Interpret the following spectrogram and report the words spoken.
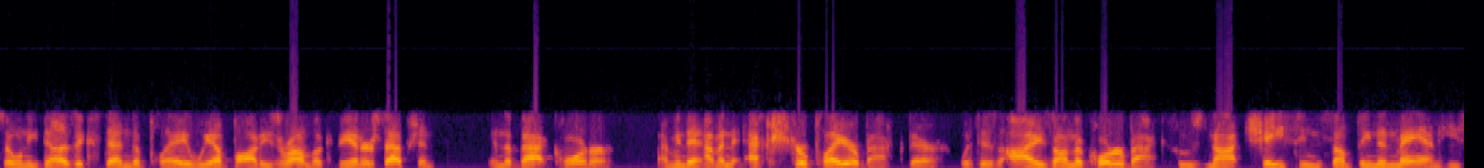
So when he does extend a play, we have bodies around. Look at the interception in the back corner. I mean, they have an extra player back there with his eyes on the quarterback who's not chasing something in man. He's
